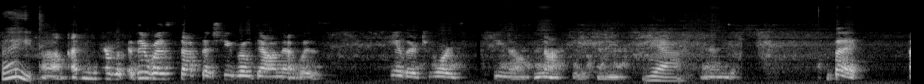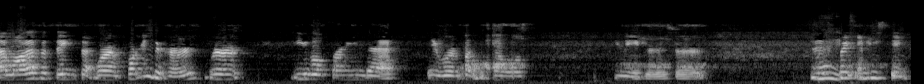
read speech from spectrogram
right. um, I mean, there, there was stuff that she wrote down that was tailored towards, you know, Nazis and Yeah. and but a lot of the things that were important to her were you will find that they were fundamental teenagers or Right. it's quite interesting.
